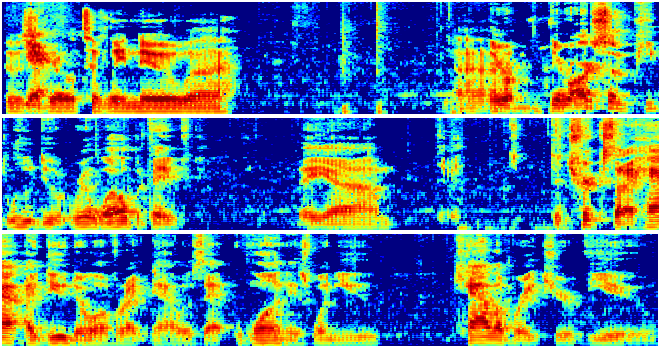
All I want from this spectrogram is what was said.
It was Yeah. relatively new. Uh, uh, there there are some people who do it real well, but they've they um the tricks that I have I do know of right now is that one is when you calibrate your view,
